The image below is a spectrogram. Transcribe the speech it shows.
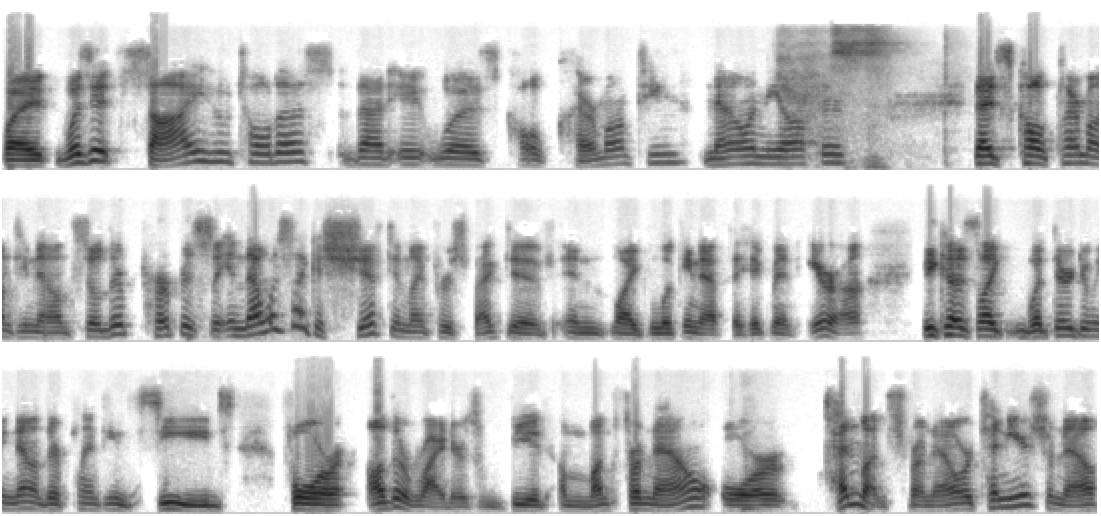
But was it Si who told us that it was called Claremontine now in the office? That's called Claremontine now. So they're purposely, and that was like a shift in my perspective in like looking at the Hickman era, because like what they're doing now, they're planting seeds for other writers, be it a month from now or 10 months from now or 10 years from now,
